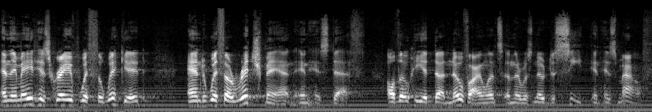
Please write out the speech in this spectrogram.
And they made his grave with the wicked and with a rich man in his death, although he had done no violence and there was no deceit in his mouth.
